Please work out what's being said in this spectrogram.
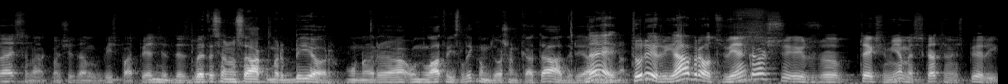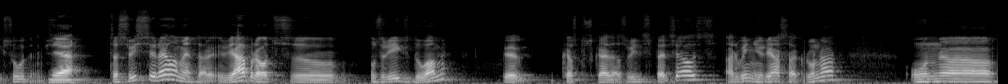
nesanāk man šitam vispār pieķerties. Bet, bet tas jau no sākuma ar bioru un, ar, un Latvijas likumdošanu kā tādu ir jāzina. Nē, tur ir jābrauc vienkārši, ir, teiksim, ja mēs skatāmies pie Rīgas ūdeņus. Jā. Tas viss ir elementāri. Ir jābrauc uh, uz Rīgas domu. Pie, kas tur skaitās vidas speciālists, ar viņu ir jāsāk runāt. Un uh,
